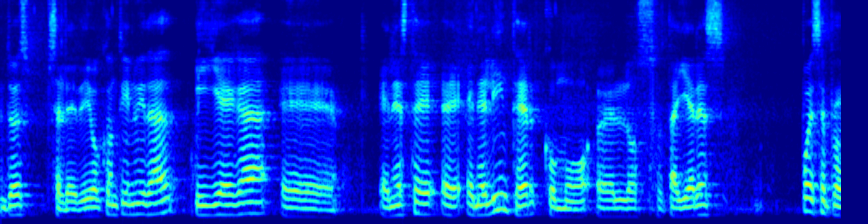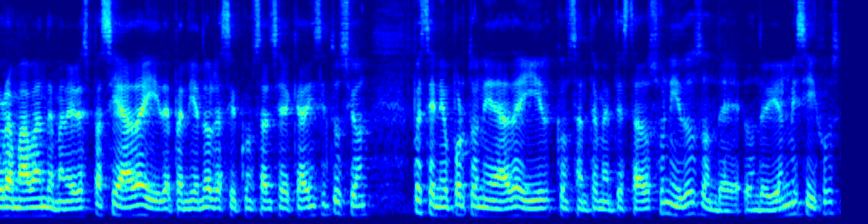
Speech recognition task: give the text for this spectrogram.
Entonces se le dio continuidad y llega en, este, en el Inter, como los talleres pues se programaban de manera espaciada y dependiendo de la circunstancia de cada institución, pues tenía oportunidad de ir constantemente a Estados Unidos, donde, donde vivían mis hijos.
